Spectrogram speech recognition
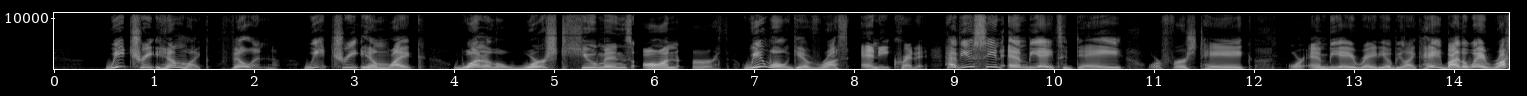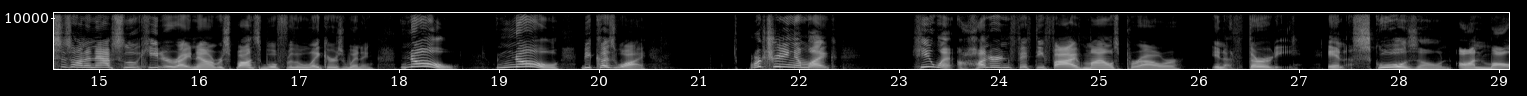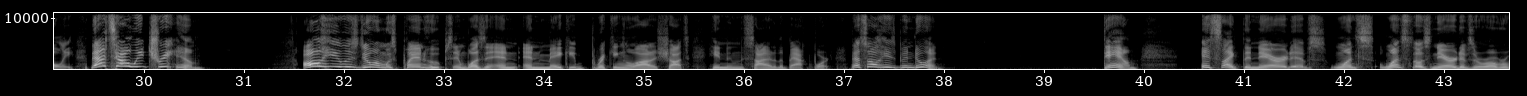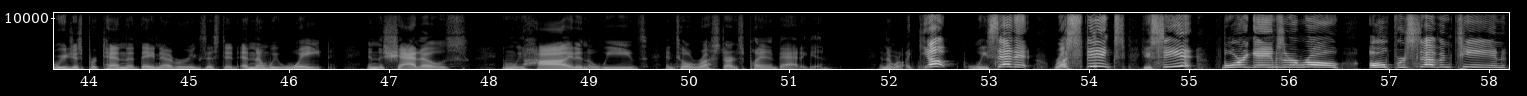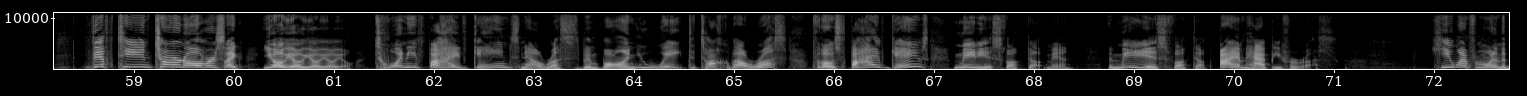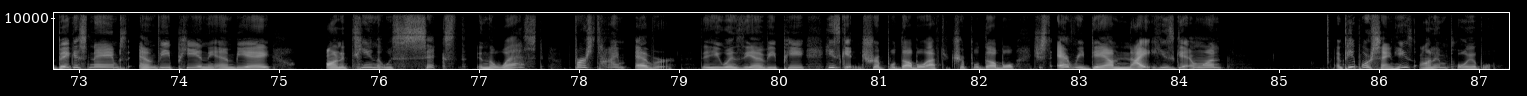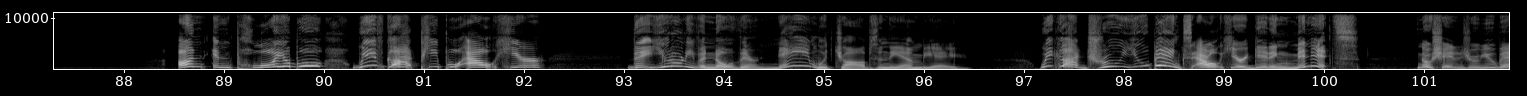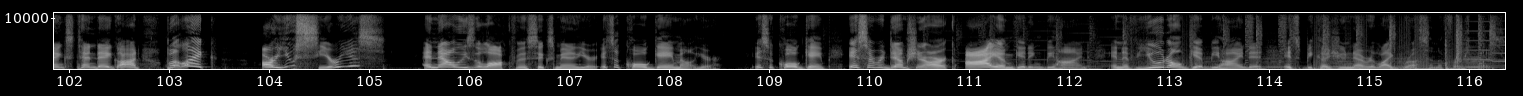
we treat him like villain. We treat him like one of the worst humans on earth. We won't give Russ any credit. Have you seen NBA Today or First Take or NBA Radio be like, hey, by the way, Russ is on an absolute heater right now, responsible for the Lakers winning? No, no, because why? We're treating him like he went 155 miles per hour in a 30 in a school zone on Molly. That's how we treat him. All he was doing was playing hoops and wasn't and, and making bricking a lot of shots, hitting the side of the backboard. That's all he's been doing. Damn. It's like the narratives, once once those narratives are over, we just pretend that they never existed. And then we wait in the shadows and we hide in the weeds until Russ starts playing bad again. And then we're like, Yup, we said it. Russ stinks. You see it? Four games in a row, 0 for 17, 15 turnovers. Like, yo, yo, yo, yo, yo. 25 games now Russ has been balling. You wait to talk about Russ for those five games? Media's fucked up, man. The media is fucked up. I am happy for Russ. He went from one of the biggest names, MVP in the NBA, on a team that was sixth in the West. First time ever that he wins the MVP. He's getting triple double after triple double. Just every damn night he's getting one. And people are saying he's unemployable. Unemployable? We've got people out here that you don't even know their name with jobs in the NBA. We got Drew Eubanks out here getting minutes. No shade to Drew Eubanks, 10 day God. But, like, are you serious? And now he's the lock for the sixth man of the year. It's a cold game out here. It's a cold game. It's a redemption arc I am getting behind. And if you don't get behind it, it's because you never liked Russ in the first place.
